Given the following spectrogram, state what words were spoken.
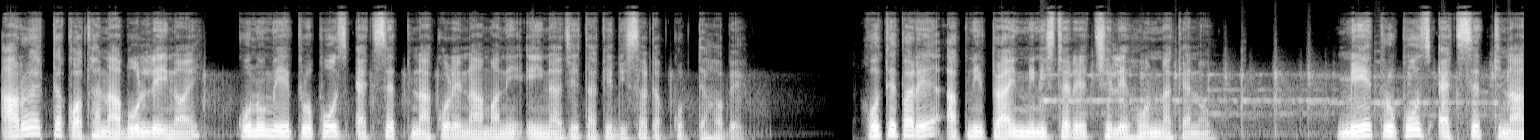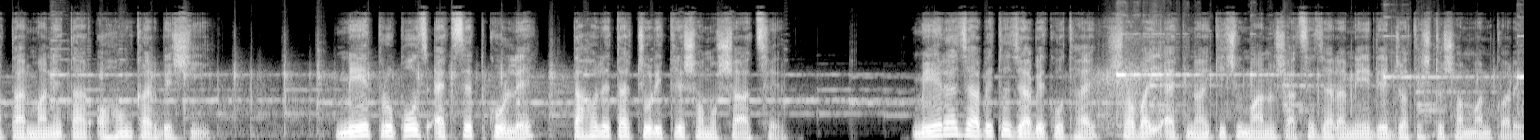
আরও একটা কথা না বললেই নয়, কোনো মেয়ে প্রপোজ অ্যাকসেপ্ট না করে না মানে এই না যে তাকে ডিসার্ট আপ করতে হবে। হতে পারে আপনি প্রাইম মিনিস্টারের ছেলে হন না কেন। মেয়ে প্রপোজ অ্যাকসেপ্ট না তার মানে তার অহংকার বেশি। মেয়ে প্রপোজ অ্যাকসেপ্ট করলে তাহলে তার চরিত্রে সমস্যা আছে। মেয়েরা যাবে তো যাবে কোথায়? সবাই এক নয়, কিছু মানুষ আছে যারা মেয়েদের যথেষ্ট সম্মান করে।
